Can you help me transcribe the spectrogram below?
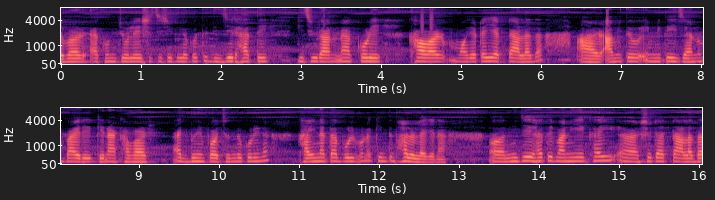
এবার এখন চলে এসেছি সেগুলো করতে। নিজের হাতে কিছু রান্না করে খাওয়ার মজাটাই একটা আলাদা। আর আমি তো এমনিতেই জানো, বাইরের কেনা খাবার একদমই পছন্দ করি না। খাই না তা বলব না, কিন্তু ভালো লাগে না। নিজের হাতে বানিয়ে খাই সেটা একটা আলাদা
